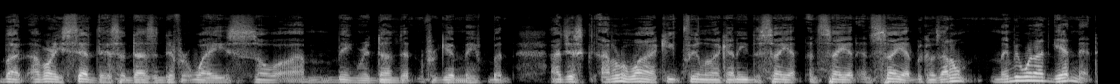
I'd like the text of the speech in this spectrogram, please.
But I've already said this a dozen different ways, so I'm being redundant. Forgive me, but I just I don't know why I keep feeling like I need to say it and say it and say it because I don't. Maybe we're not getting it.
